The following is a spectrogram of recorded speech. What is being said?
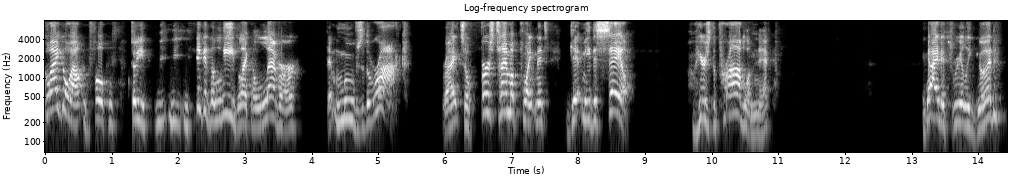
so i go out and focus so you, you, you think of the lead like a lever that moves the rock right? So first time appointments get me the sale. Here's the problem, Nick. The guy that's really good,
